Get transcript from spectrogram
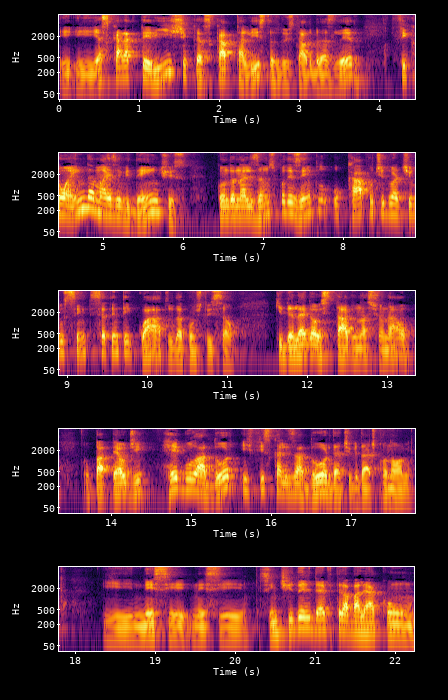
E, e as características capitalistas do Estado brasileiro ficam ainda mais evidentes quando analisamos, por exemplo, o caput do artigo 174 da Constituição, que delega ao Estado Nacional o papel de regulador e fiscalizador da atividade econômica. E nesse, nesse sentido, ele deve trabalhar com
